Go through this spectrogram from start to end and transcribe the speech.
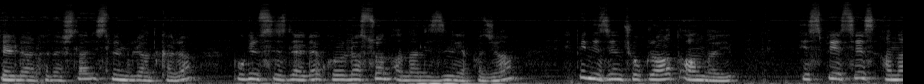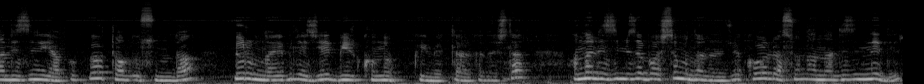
Değerli arkadaşlar, ismim Bülent Kara. Bugün sizlerle korelasyon analizini yapacağım. Hepinizin çok rahat anlayıp SPSS analizini yapıp Word tablosunda yorumlayabileceği bir konu kıymetli arkadaşlar. Analizimize başlamadan önce korelasyon analizi nedir?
